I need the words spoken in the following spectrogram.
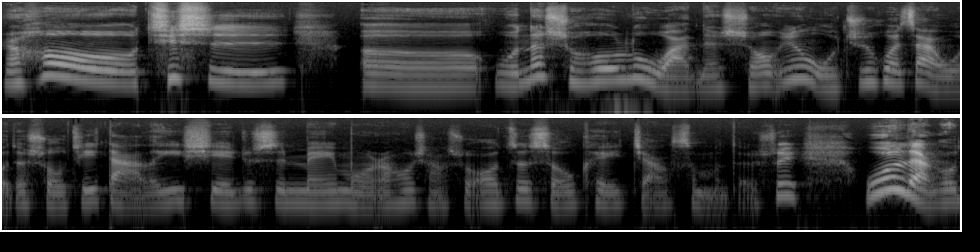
然后其实呃，我那时候录完的时候，因为我就会在我的手机打了一些就是 memo，然后想说哦，这时候可以讲什么的，所以我有两个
